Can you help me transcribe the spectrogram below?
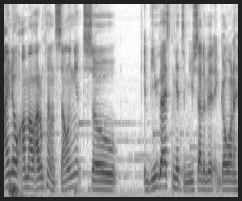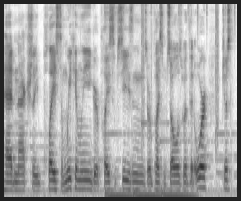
I know I'm out, I don't plan on selling it, so if you guys can get some use out of it and go on ahead and actually play some weekend league or play some seasons or play some solos with it or just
